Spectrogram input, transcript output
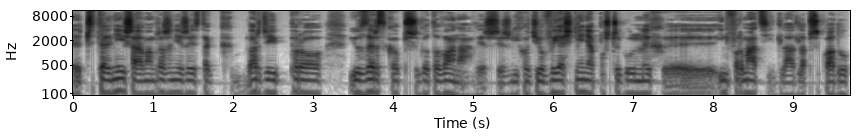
e, czytelniejsza. Mam wrażenie, że jest tak bardziej pro-usersko przygotowana, wiesz, jeżeli chodzi o wyjaśnienia poszczególnych e, informacji. Dla, dla przykładu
